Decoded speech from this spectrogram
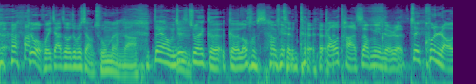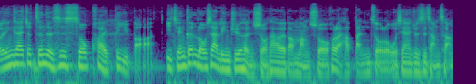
所以我回家之后就不想出门了。对啊，我们就是住在阁阁楼上面，真的高塔上面的人，最困扰的应该就真的是收快递吧。以前跟楼下邻居很熟，他还会帮忙收，后来他搬走了，我现在就是常常。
